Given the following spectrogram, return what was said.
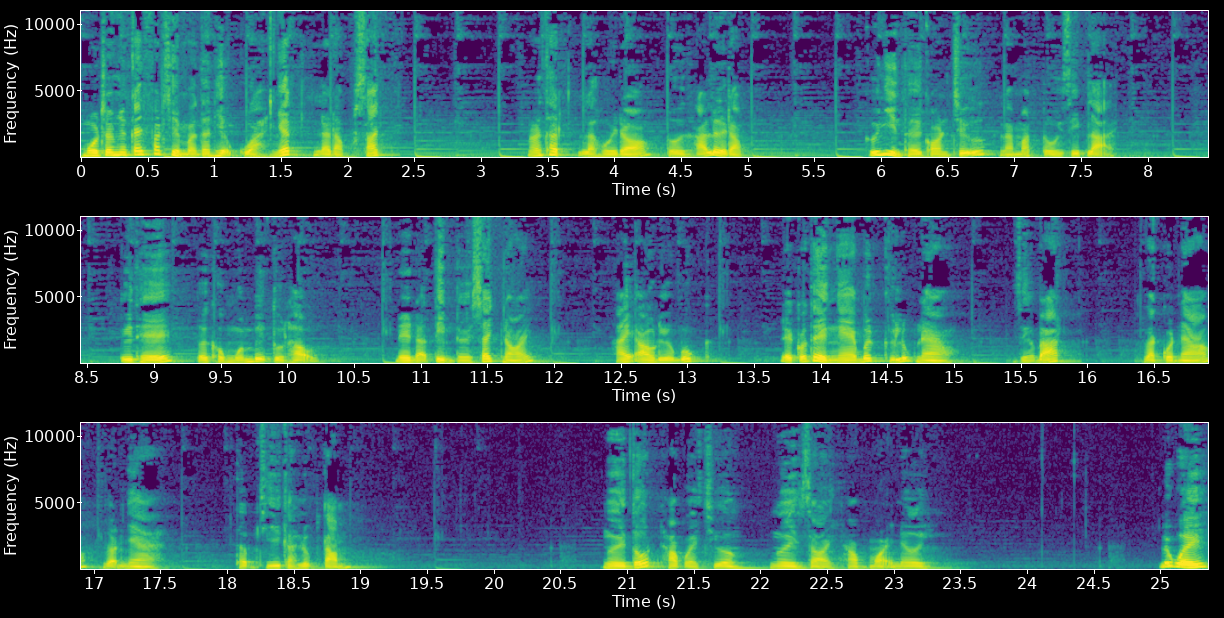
Một trong những cách phát triển bản thân hiệu quả nhất là đọc sách. Nói thật là hồi đó tôi khá lười đọc. Cứ nhìn thấy con chữ là mắt tôi díp lại. Tuy thế, tôi không muốn bị tụt hậu, nên đã tìm tới sách nói hay audiobook để có thể nghe bất cứ lúc nào, rửa bát, giặt quần áo, dọn nhà, thậm chí cả lúc tắm. Người tốt học ở trường, người giỏi học mọi nơi. Lúc ấy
